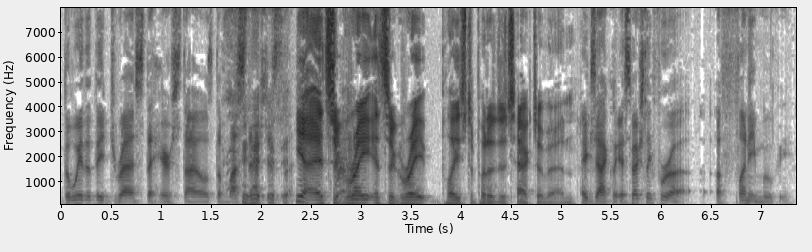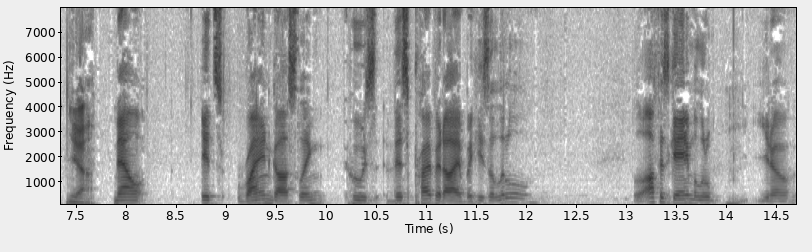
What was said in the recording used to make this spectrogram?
the way that they dress, the hairstyles, the mustaches. Yeah, it's a great it's a great place to put a detective in. Exactly, especially for a, a funny movie. Yeah. Now, it's Ryan Gosling, who's this private eye, but he's a little, a little off his game, a little, you know,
